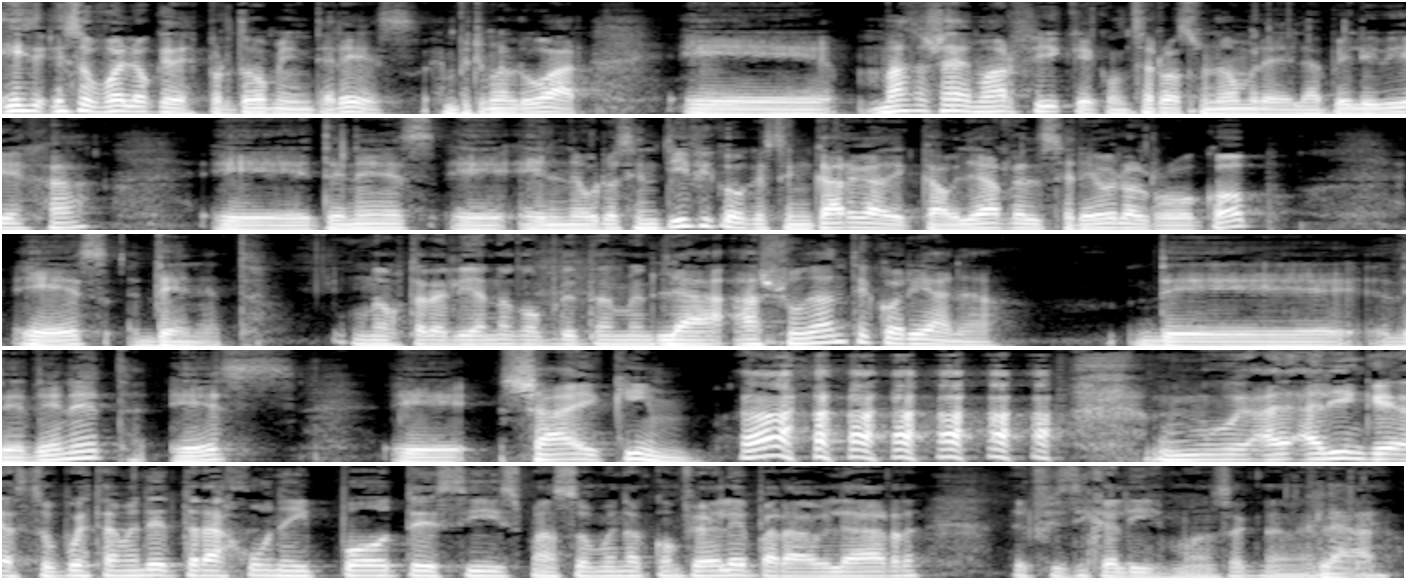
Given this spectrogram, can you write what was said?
es- eso fue lo que despertó mi interés, en primer lugar. Eh, más allá de Murphy, que conserva su nombre de la peli vieja, eh, tenés eh, el neurocientífico que se encarga de cablearle el cerebro al Robocop, es Dennett. Un australiano completamente. La ayudante coreana de, de Dennett es eh, Jae Kim. Alguien que supuestamente trajo una hipótesis más o menos confiable para hablar del fisicalismo, exactamente. Claro.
